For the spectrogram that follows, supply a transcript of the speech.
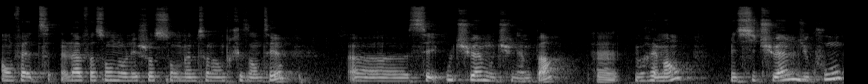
en fait, la façon dont les choses sont maintenant présentées, euh, c'est où tu aimes ou tu n'aimes pas, hmm. vraiment. Mais si tu aimes, du coup,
